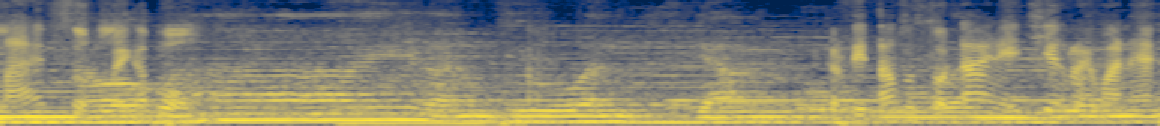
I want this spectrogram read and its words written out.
ไลฟ์สดเลยครับผมรันจวนยังกดติดตามสดๆได้ในเที่ยงรายวันฮะ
